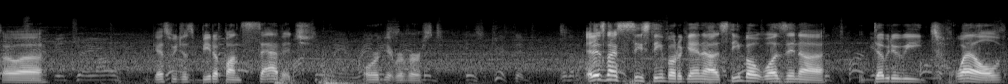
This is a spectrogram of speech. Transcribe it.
So, uh, guess we just beat up on Savage or get reversed. It is nice to see Steamboat again. Uh, Steamboat was in uh, WWE 12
